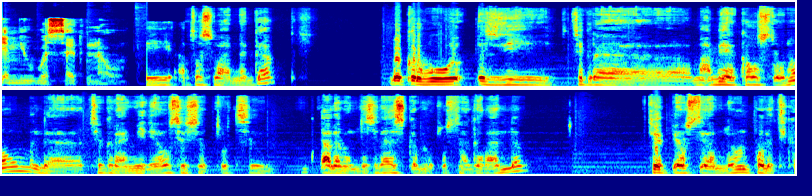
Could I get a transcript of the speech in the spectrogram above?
የሚወሰድ ነው። አቶ ስብሃት ነጋ በቅርቡ እዚህ አሜሪካ ውስጥ ሆነው ለትግራይ ሚዲያ ውስጥ የሰጡት ቃለመልስ ላይ ያስቀምጡት ነገር አለ። ኢትዮጵያ ውስጥ ያለውን ፖለቲካ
